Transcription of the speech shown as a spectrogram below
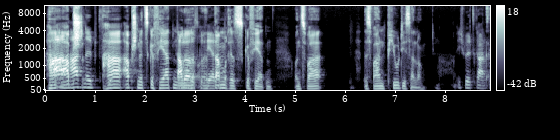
Haarabsch Haarschnitt- Haarabschnittsgefährten oder Dammrissgefährten. äh, Dammrissgefährten. Und zwar, es war ein Beauty-Salon. Ich will es gar nicht.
